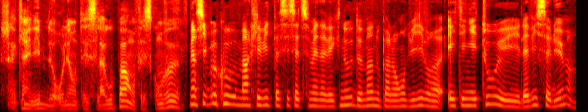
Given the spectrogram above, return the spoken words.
chacun est libre de rouler en Tesla ou pas, on fait ce qu'on veut. Merci beaucoup, Marc Lévy, de passer cette semaine avec nous. Demain, nous parlerons du livre Éteignez tout et la vie s'allume.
